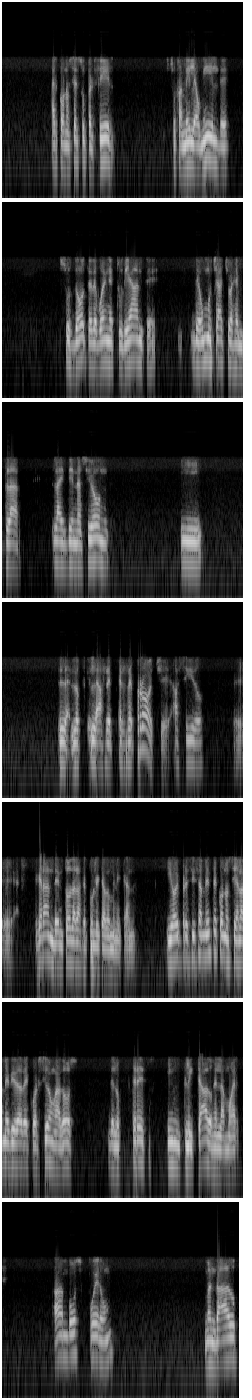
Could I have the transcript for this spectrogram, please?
Al conocer su perfil, su familia humilde, sus dotes de buen estudiante, de un muchacho ejemplar, la indignación y la- el reproche ha sido eh, grande en toda la República Dominicana. Y hoy precisamente conocía la medida de coerción a dos de los tres implicados en la muerte. Ambos fueron mandados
